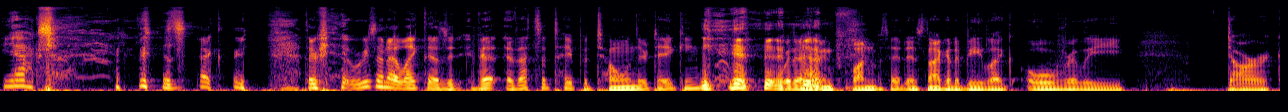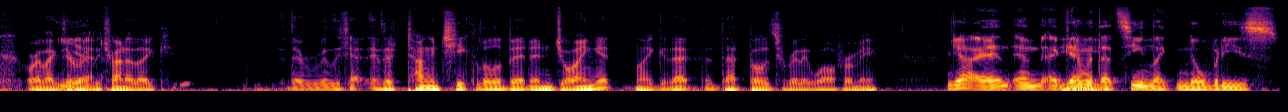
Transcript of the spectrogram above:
Yeah, exactly. exactly. The reason I like that is if, it, if that's the type of tone they're taking, where they're having fun with it, it's not going to be like overly dark or like they're Yeah. really trying to like they're really t- if they're tongue in cheek a little bit, enjoying it. Like that that bodes really well for me. Yeah, and, and again with that scene, like nobody's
